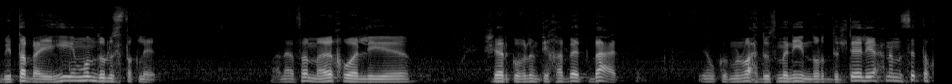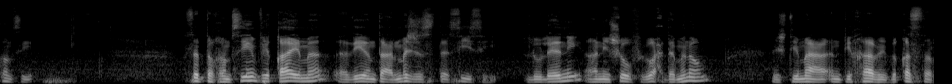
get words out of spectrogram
بطبعه منذ الاستقلال. أنا فما إخوة اللي شاركوا في الانتخابات بعد يمكن من 81 نرد التالي إحنا من 56 56 في قائمة هذه نتاع المجلس التأسيسي الأولاني أنا نشوف في واحدة منهم. اجتماع انتخابي بقصر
